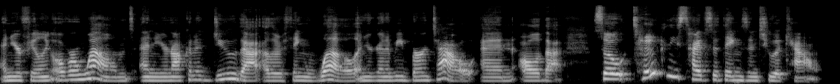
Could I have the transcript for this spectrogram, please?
and you're feeling overwhelmed and you're not going to do that other thing well and you're going to be burnt out and all of that. So take these types of things into account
